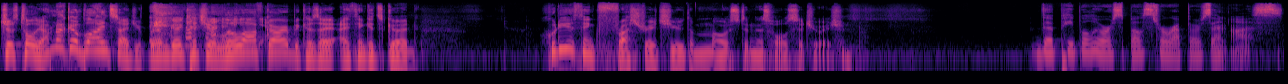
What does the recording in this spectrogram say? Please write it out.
just told you I'm not going to blindside you, but I'm going to catch you a little off guard because I, I think it's good. Who do you think frustrates you the most in this whole situation? the people who are supposed to represent us,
